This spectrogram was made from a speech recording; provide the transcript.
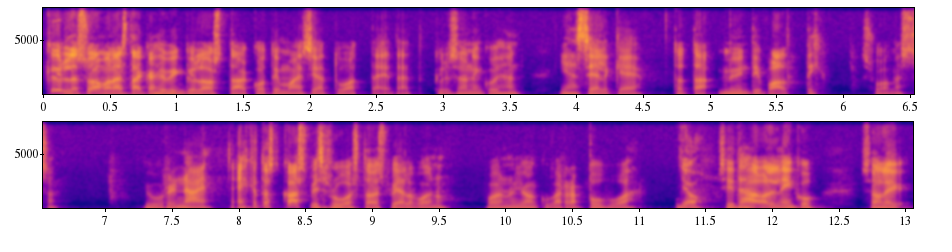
Kyllä, suomalaiset aika hyvin kyllä ostaa kotimaisia tuotteita. Että kyllä se on niin kuin ihan, ihan selkeä tota, myyntivaltti Suomessa. Juuri näin. Ehkä tuosta kasvisruoasta olisi vielä voinut, voinut jonkun verran puhua. Joo. Siitähän oli, niin kuin, se oli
